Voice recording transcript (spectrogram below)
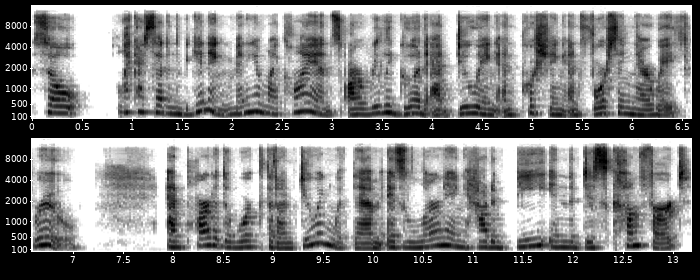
So, like I said in the beginning, many of my clients are really good at doing and pushing and forcing their way through. And part of the work that I'm doing with them is learning how to be in the discomfort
